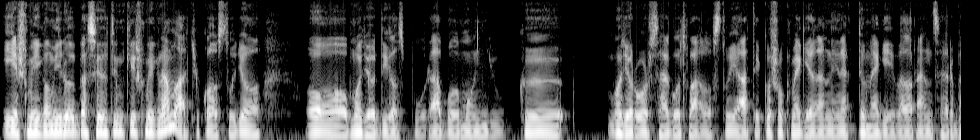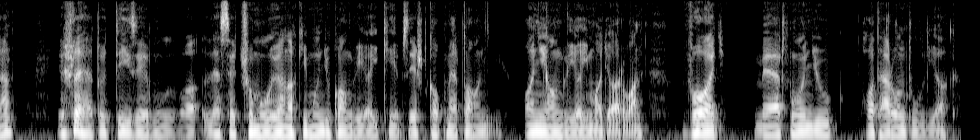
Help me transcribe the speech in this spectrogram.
és még amiről beszéltünk is, még nem látjuk azt, hogy a, a magyar diaszpórából mondjuk Magyarországot választó játékosok megjelennének tömegével a rendszerben, és lehet, hogy tíz év múlva lesz egy csomó olyan, aki mondjuk angliai képzést kap, mert annyi, annyi angliai magyar van. Vagy mert mondjuk határon túliak.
